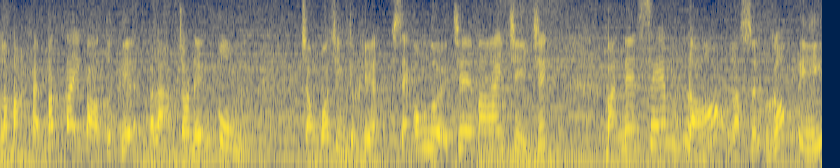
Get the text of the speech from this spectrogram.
là bạn phải bắt tay vào thực hiện và làm cho đến cùng. Trong quá trình thực hiện, sẽ có người chê bai, chỉ trích bạn nên xem đó là sự góp ý.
